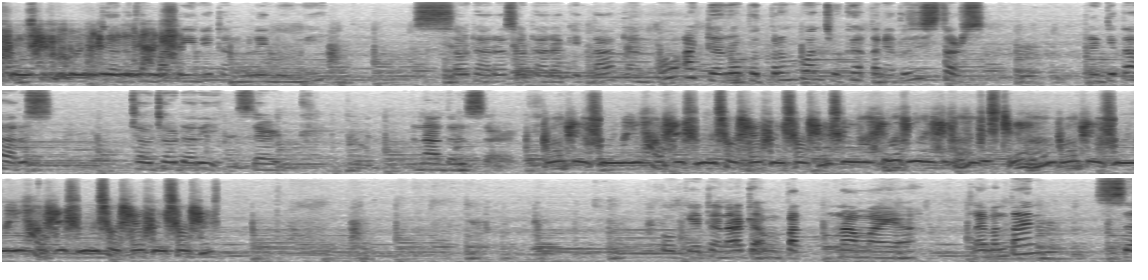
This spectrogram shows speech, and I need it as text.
harus keluar dari tempat ini dan melindungi saudara-saudara kita dan oh ada robot perempuan juga ternyata sisters dan kita harus jauh-jauh dari Zerg another Zerg oke dan ada empat nama ya Clementine, Se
